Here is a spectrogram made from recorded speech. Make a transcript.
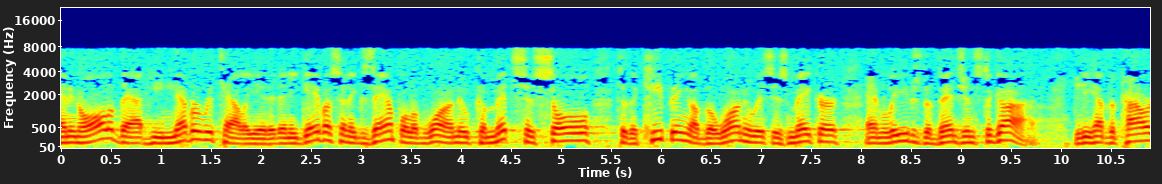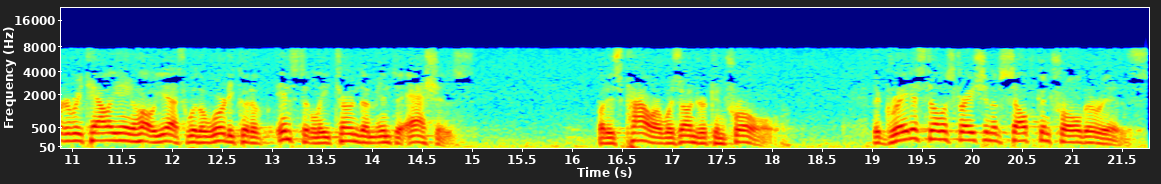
And in all of that, he never retaliated. And he gave us an example of one who commits his soul to the keeping of the one who is his maker and leaves the vengeance to God. Did he have the power to retaliate? Oh, yes. With a word, he could have instantly turned them into ashes. But his power was under control. The greatest illustration of self-control there is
